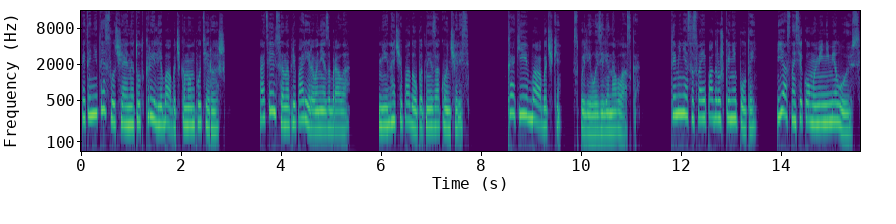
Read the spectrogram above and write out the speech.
Это не ты, случайно, тут крылья бабочкам ампутируешь? А тельца на препарирование забрала. Не иначе подопытные закончились». «Какие бабочки?» — вспылила Зеленовласка. Ты меня со своей подружкой не путай. Я с насекомыми не милуюсь».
